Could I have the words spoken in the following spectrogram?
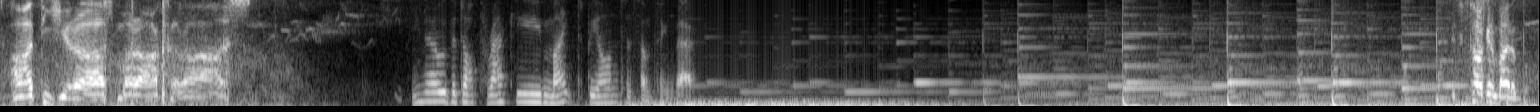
hatihiras marakaras. You know, the Dothraki might be onto something there. It's talking about a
